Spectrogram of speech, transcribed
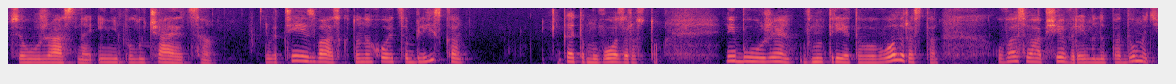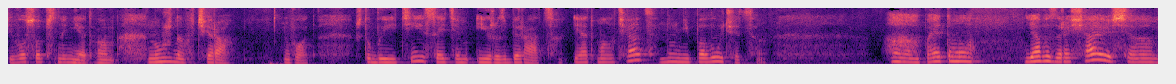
все ужасно и не получается. Вот те из вас, кто находится близко к этому возрасту, либо уже внутри этого возраста, у вас вообще времени подумать его, собственно, нет. Вам нужно вчера, вот, чтобы идти с этим и разбираться. И отмолчаться, ну, не получится. А, поэтому я возвращаюсь а,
